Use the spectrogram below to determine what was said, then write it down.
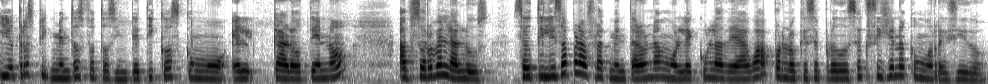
y otros pigmentos fotosintéticos como el caroteno absorben la luz. Se utiliza para fragmentar una molécula de agua por lo que se produce oxígeno como residuo.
